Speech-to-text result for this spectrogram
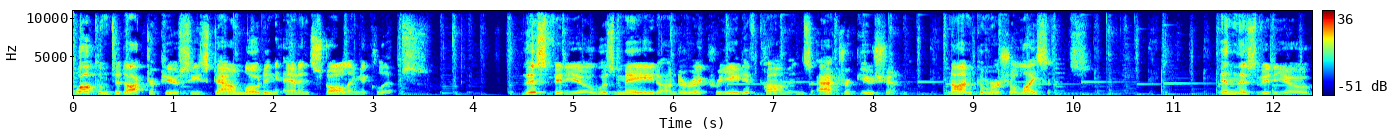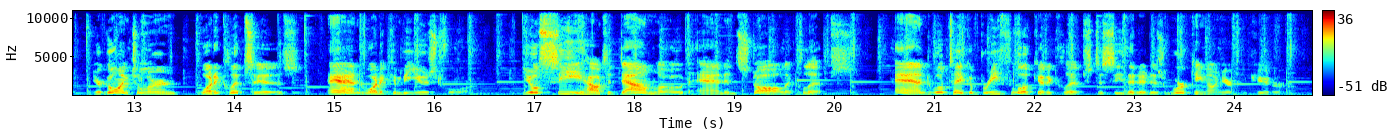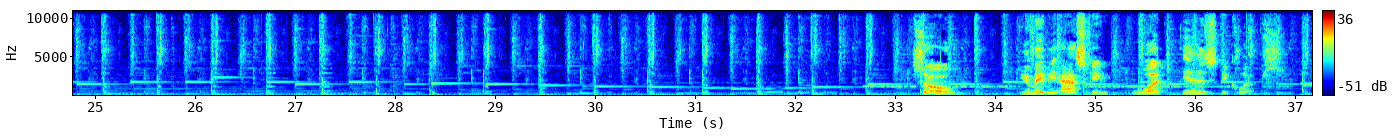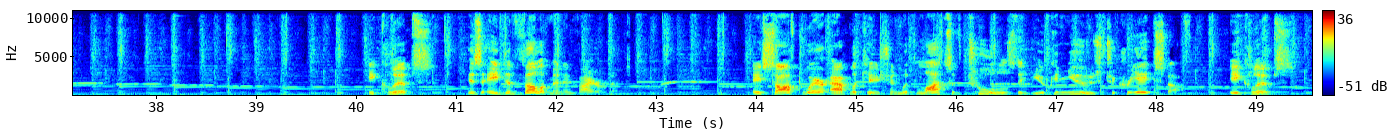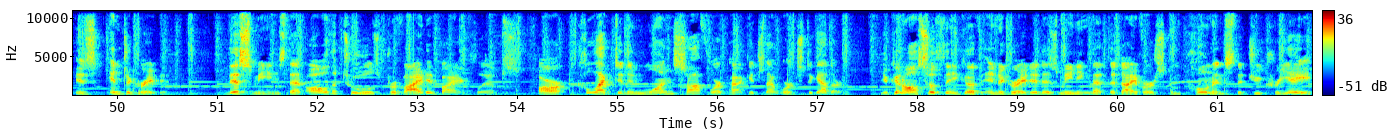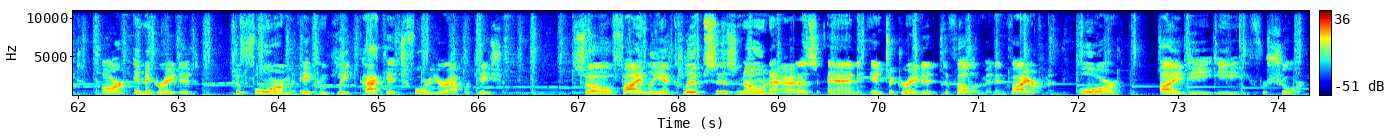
Welcome to Dr. Piercy's downloading and installing Eclipse. This video was made under a Creative Commons Attribution, Non-Commercial License. In this video, you're going to learn what Eclipse is and what it can be used for. You'll see how to download and install Eclipse. And we'll take a brief look at Eclipse to see that it is working on your computer. So, you may be asking, what is Eclipse? Eclipse is a development environment. A software application with lots of tools that you can use to create stuff. Eclipse is integrated. This means that all the tools provided by Eclipse are collected in one software package that works together. You can also think of integrated as meaning that the diverse components that you create are integrated to form a complete package for your application. So finally, Eclipse is known as an Integrated Development Environment, or IDE for short.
